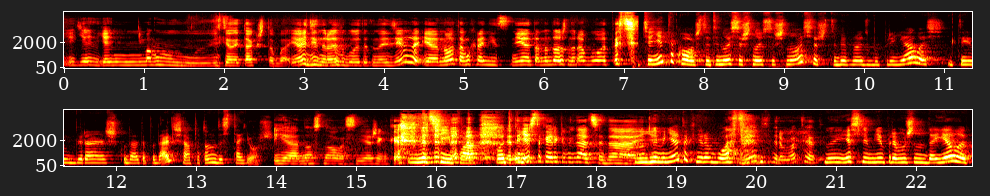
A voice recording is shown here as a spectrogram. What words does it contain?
я, я не могу сделать так, чтобы я один раз в год это надела, и оно там хранится. Нет, оно должно работать. У тебя нет такого, что ты носишь, носишь, носишь, тебе вроде бы приелось, и ты убираешь куда-то подальше, а потом достаешь. И оно снова свеженькое. Ну, типа. Вот это есть такая рекомендация, да. Ну, для меня так не работает. Нет, не работает? Ну, если мне прям уже надоело,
